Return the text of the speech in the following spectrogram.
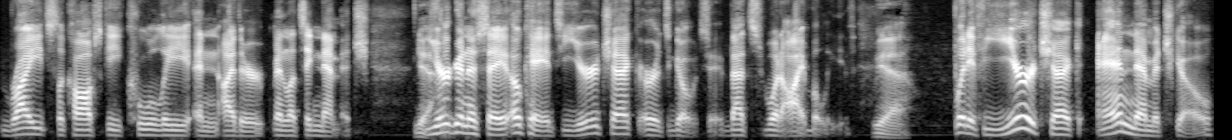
Wright, Slafkovsky, Cooley, and either, and let's say Nemec. Yeah. You're going to say, okay, it's Jiricek or it's Gauthier. That's what I believe. Yeah. But if Jiricek and Nemec go,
